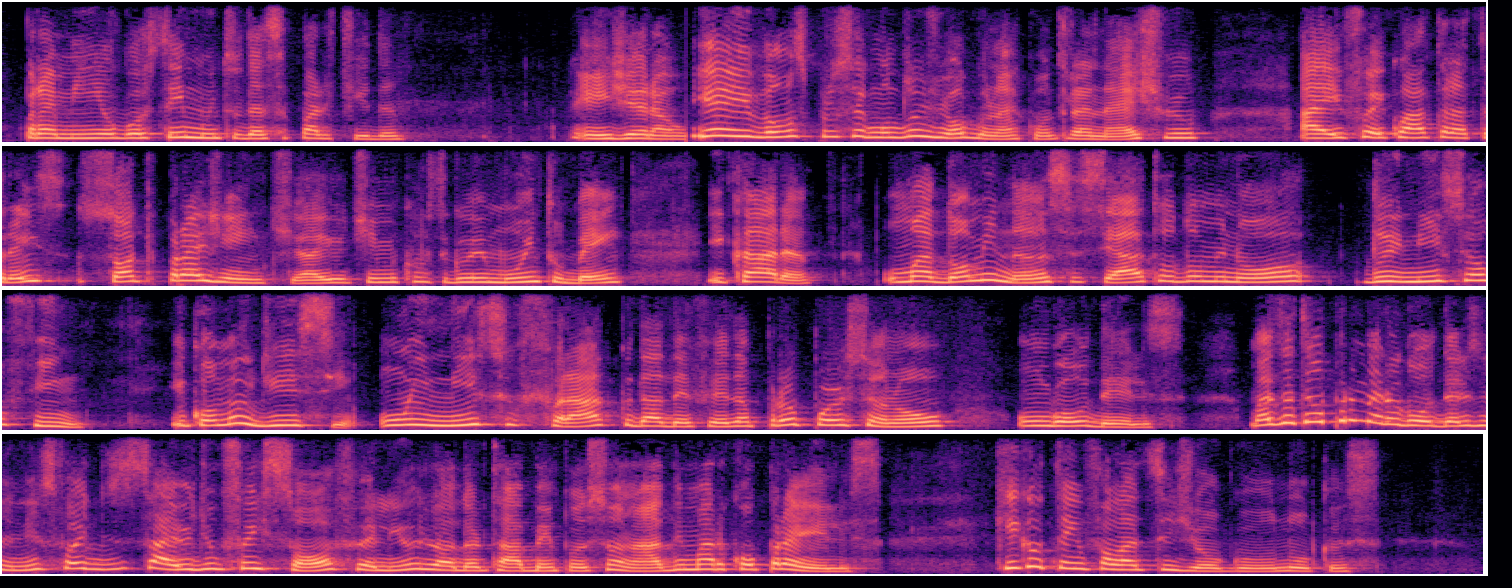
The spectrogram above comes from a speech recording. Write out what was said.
Para mim eu gostei muito dessa partida em geral. E aí vamos pro segundo jogo, né, contra Nashville. Aí foi 4 a 3 só que pra gente. Aí o time conseguiu ir muito bem. E cara, uma dominância, Seattle dominou do início ao fim. E como eu disse, um início fraco da defesa proporcionou um gol deles. Mas até o primeiro gol deles no início foi de, saiu de um face-off ali, o jogador estava bem posicionado e marcou para eles. O que, que eu tenho que falar desse jogo, Lucas?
